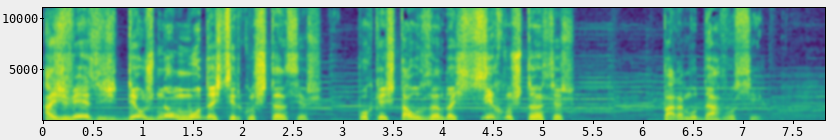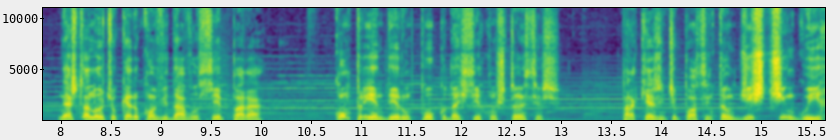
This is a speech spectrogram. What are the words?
Às vezes, Deus não muda as circunstâncias, porque está usando as circunstâncias para mudar você. Nesta noite eu quero convidar você para compreender um pouco das circunstâncias, para que a gente possa então distinguir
